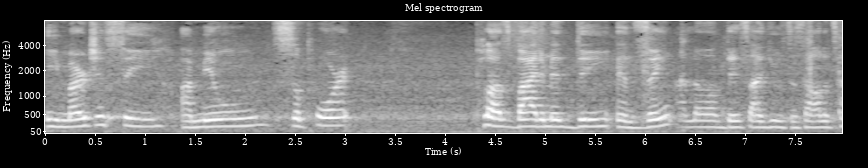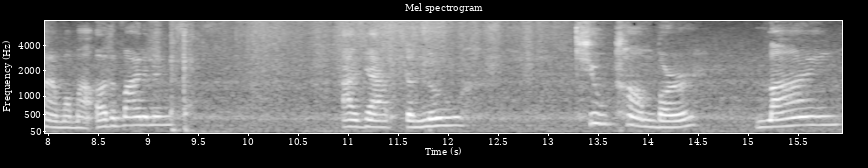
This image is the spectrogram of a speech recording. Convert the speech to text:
Emergen-C immune support plus vitamin D and zinc. I love this. I use this all the time on my other vitamins. I got the new cucumber lime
